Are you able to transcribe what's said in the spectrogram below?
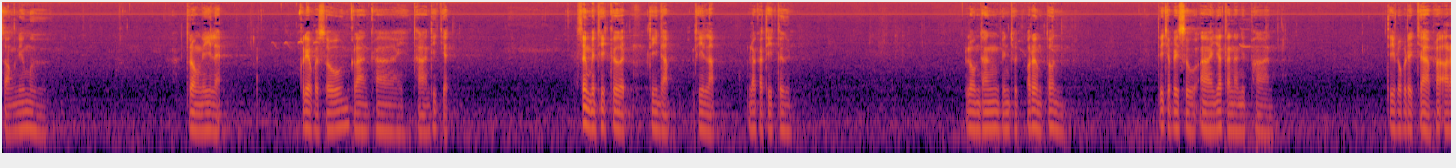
สองนิ้วมือ ตรรงนี้แหละ เรียกว่าศูนย์กลางกายฐานที่เจ็ดซึ่งเป็นที่เกิดที่ดับที่หลับแล้วก็ที่ตื่นรวมทั้งเป็นจุดเริ่มต้น ที่จะไปสู่อายตนะนิพพาน ที่พระพุทธเจ้าพระอร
